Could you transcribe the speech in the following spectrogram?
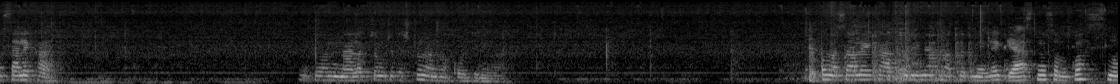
ಮಸಾಲೆ ಖಾರ. ಇದು ಒಂದು ನಾಲ್ಕು ಚಮಚದಷ್ಟು ನಾನು ಹಾಕ್ಕೊಳ್ತೀನಿ ಇವಾಗ. ಮಸಾಲೆ ಖಾರ ಪುಡಿನ ಹಾಕಿದ್ಮೇಲೆ ಗ್ಯಾಸ್ನ ಸ್ವಲ್ಪ ಸ್ಲೋ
